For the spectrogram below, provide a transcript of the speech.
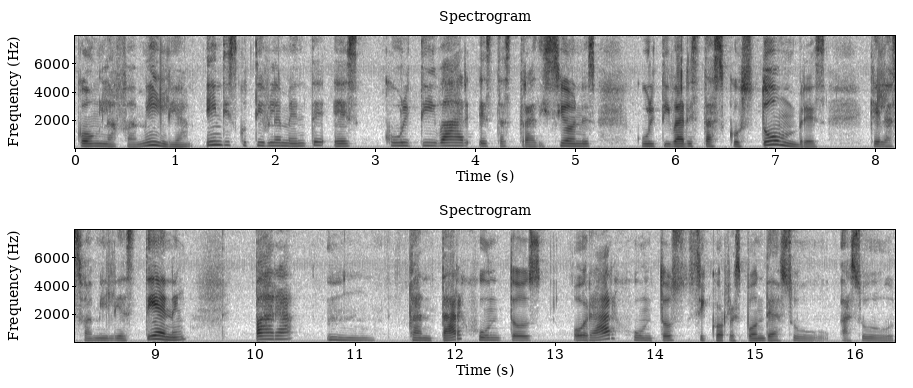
con la familia, indiscutiblemente, es cultivar estas tradiciones, cultivar estas costumbres que las familias tienen para mm, cantar juntos, orar juntos si corresponde a su, a su,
